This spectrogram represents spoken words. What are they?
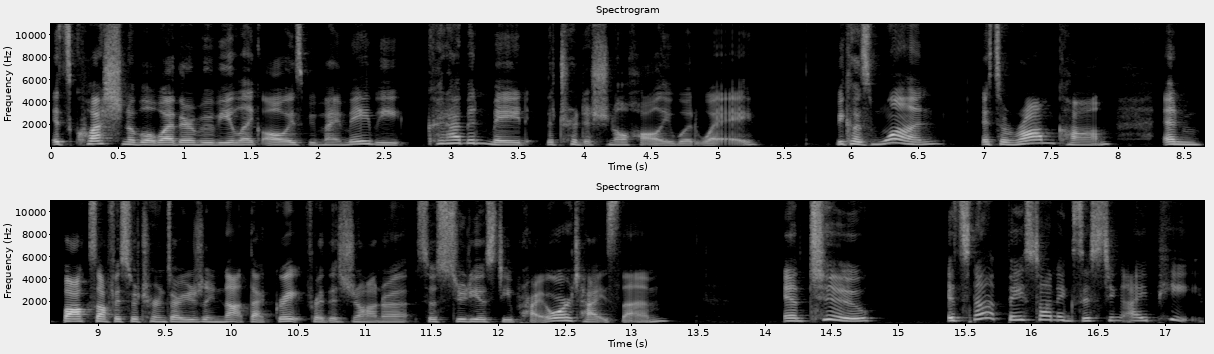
it's questionable whether a movie like Always Be My Maybe could have been made the traditional Hollywood way. Because one, it's a rom com, and box office returns are usually not that great for this genre, so studios deprioritize them. And two, it's not based on existing IP.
